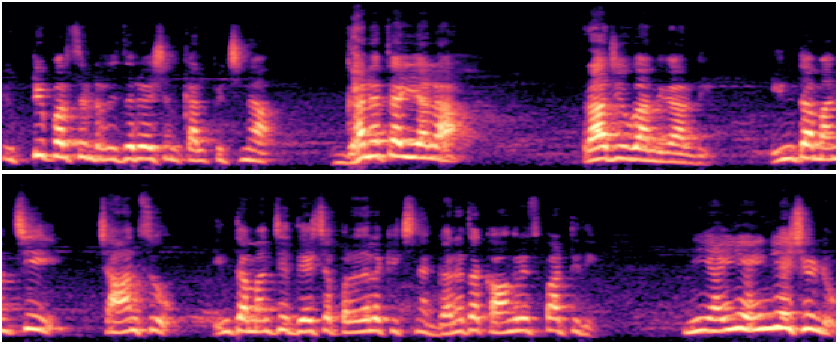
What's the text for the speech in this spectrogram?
ఫిఫ్టీ పర్సెంట్ రిజర్వేషన్ కల్పించిన ఘనత ఇయ్యాల రాజీవ్ గాంధీ గారిది. ఇంత మంచి ఛాన్సు ఇంత మంచి దేశ ప్రజలకు ఇచ్చిన ఘనత కాంగ్రెస్ పార్టీది. నీ అయ్యి ఏం చేసిండు?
